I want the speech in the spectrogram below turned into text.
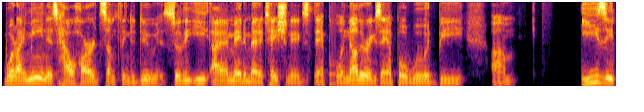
what I mean is how hard something to do is. So the I made a meditation example. Another example would be um, easy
